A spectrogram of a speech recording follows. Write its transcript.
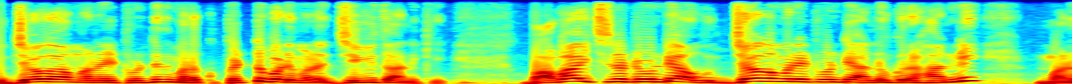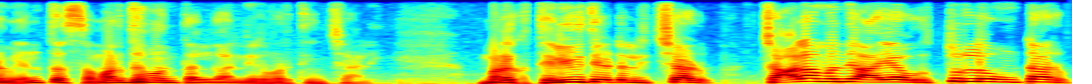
ఉద్యోగం అనేటువంటిది మనకు పెట్టుబడి మన జీవితానికి. బాబా ఇచ్చినటువంటి ఆ ఉద్యోగం అనేటువంటి అనుగ్రహాన్ని మనం ఎంత సమర్థవంతంగా నిర్వర్తించాలి. మనకు తెలివితేటలు ఇచ్చాడు. చాలామంది ఆయా వృత్తుల్లో ఉంటారు.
